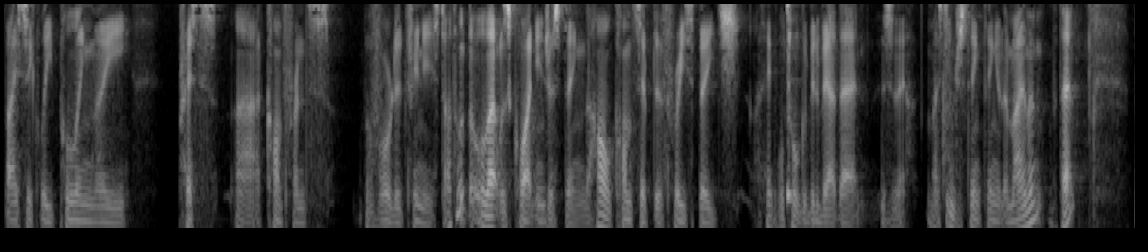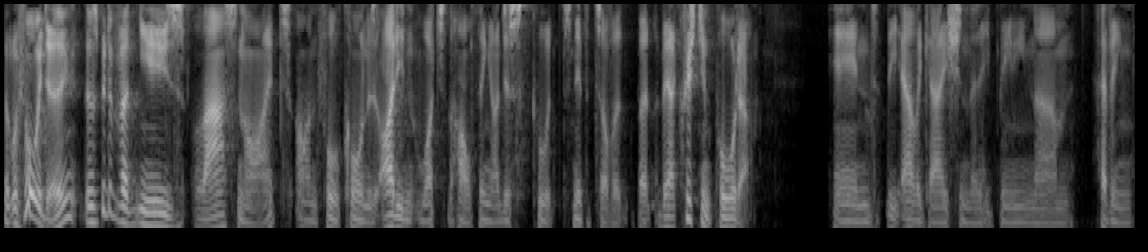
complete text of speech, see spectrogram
basically pulling the press uh, conference before it had finished. I thought all that was quite interesting. The whole concept of free speech. I think we'll talk a bit about that. Is the most interesting thing at the moment with that. But before we do, there was a bit of a news last night on Four Corners. I didn't watch the whole thing, I just caught snippets of it. But about Christian Porter and the allegation that he'd been um, having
